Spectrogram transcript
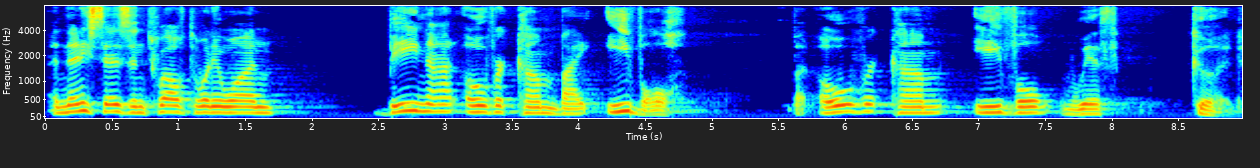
And then he says in 1221, be not overcome by evil, but overcome evil with good.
